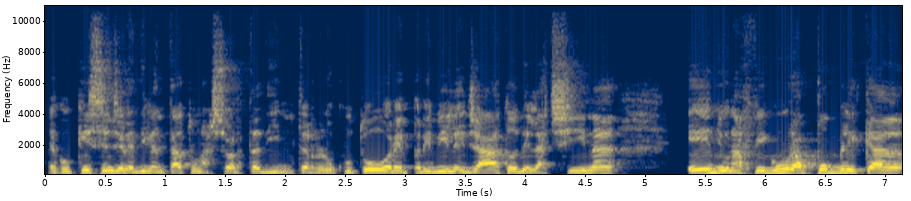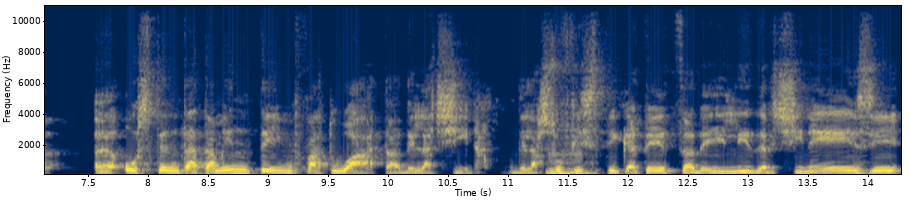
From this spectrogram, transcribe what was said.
ecco Kissinger è diventato una sorta di interlocutore privilegiato della Cina e di una figura pubblica eh, ostentatamente infatuata della Cina, della mm. sofisticatezza dei leader cinesi,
